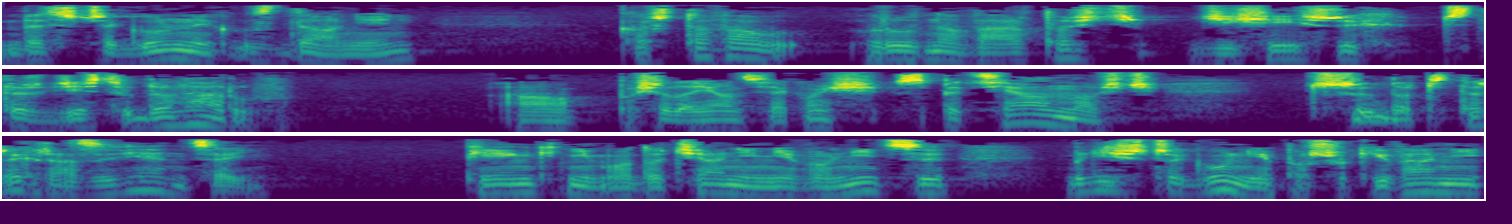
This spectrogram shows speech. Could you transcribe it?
bez szczególnych uzdolnień, kosztował równowartość dzisiejszych 40 dolarów, a posiadający jakąś specjalność 3 do 4 razy więcej. Piękni młodociani niewolnicy byli szczególnie poszukiwani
